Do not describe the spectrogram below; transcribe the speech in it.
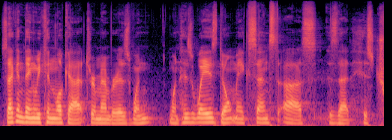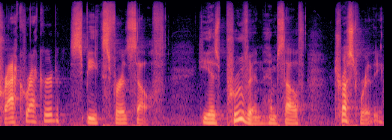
Second thing we can look at to remember is when, when his ways don't make sense to us, is that his track record speaks for itself. He has proven himself trustworthy.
